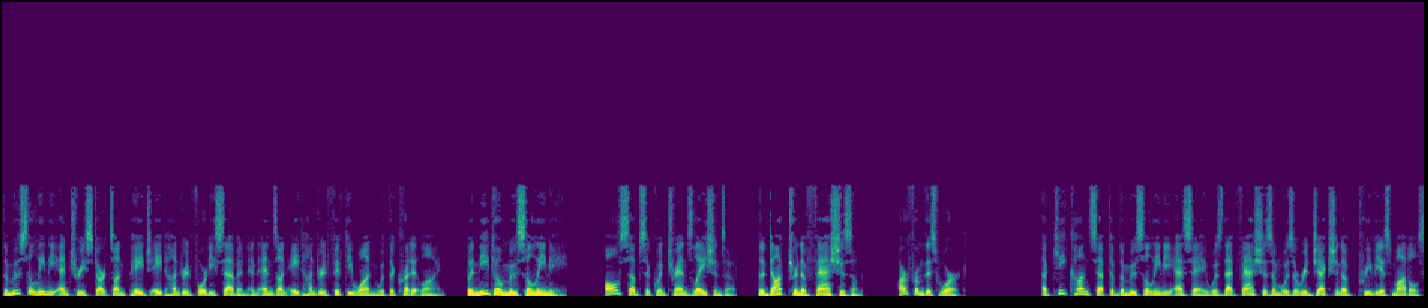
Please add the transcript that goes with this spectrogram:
The Mussolini entry starts on page 847 and ends on 851 with the credit line, Benito Mussolini. All subsequent translations of The Doctrine of Fascism are from this work. A key concept of the Mussolini essay was that fascism was a rejection of previous models,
